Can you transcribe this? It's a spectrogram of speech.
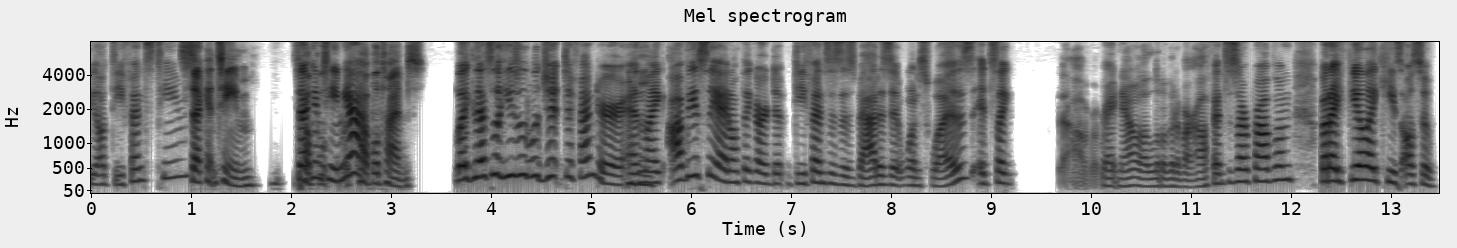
the all defense team? Second team. Second couple, team, yeah. A couple times. Like that's he's a legit defender. Mm-hmm. And like obviously I don't think our de- defense is as bad as it once was. It's like uh, right now a little bit of our offense is our problem but i feel like he's also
